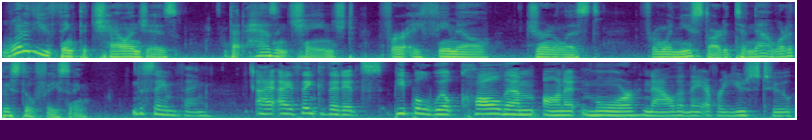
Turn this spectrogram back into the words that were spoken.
What do you think the challenge is that hasn't changed for a female journalist from when you started to now? What are they still facing? The same thing. I, I think that it's people will call them on it more now than they ever used to.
